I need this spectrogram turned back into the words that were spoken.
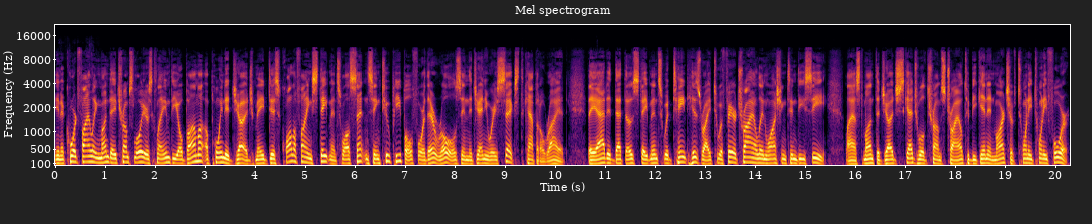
In a court filing Monday, Trump's lawyers claimed the Obama appointed judge made disqualifying statements while sentencing two people for their roles in the January 6th Capitol riot. They added that those statements would taint his right to a fair trial in Washington, D.C. Last month, the judge scheduled Trump's trial to begin in March of 2024.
